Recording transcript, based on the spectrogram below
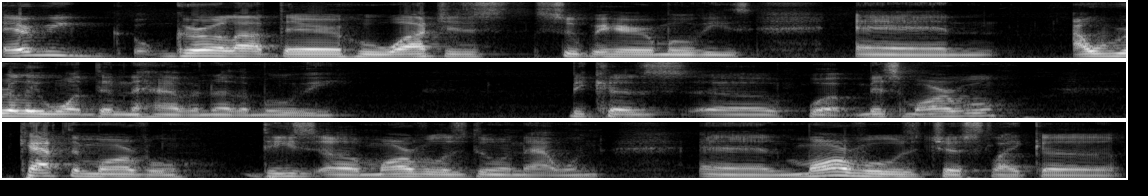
every girl out there who watches superhero movies, and I really want them to have another movie because uh, what Miss Marvel, Captain Marvel, these uh, Marvel is doing that one, and Marvel is just like a.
